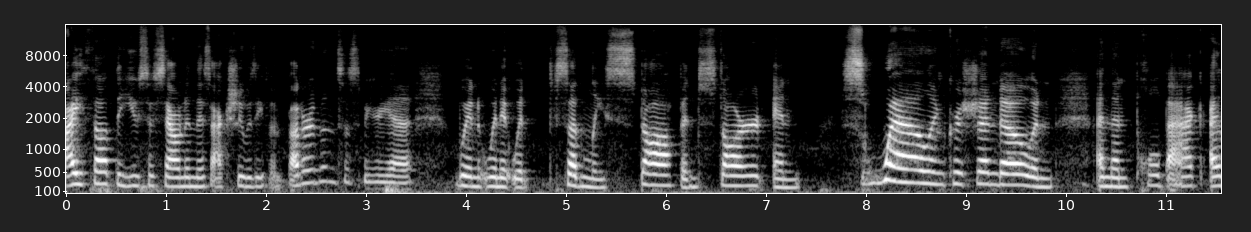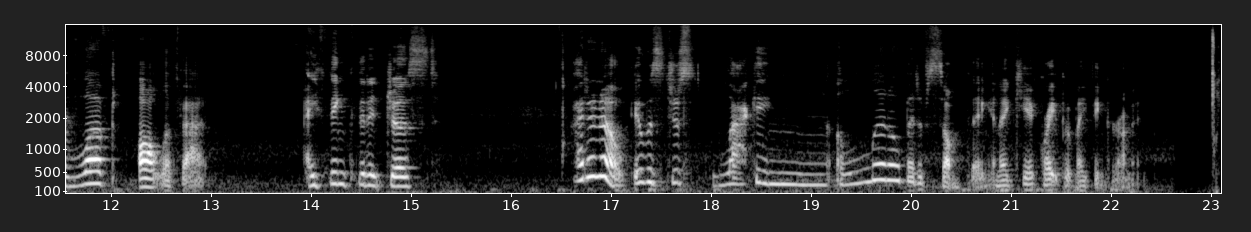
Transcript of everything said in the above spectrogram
i thought the use of sound in this actually was even better than suspiria when when it would suddenly stop and start and swell and crescendo and and then pull back. I loved all of that. I think that it just I don't know. It was just lacking a little bit of something and I can't quite put my finger on it.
